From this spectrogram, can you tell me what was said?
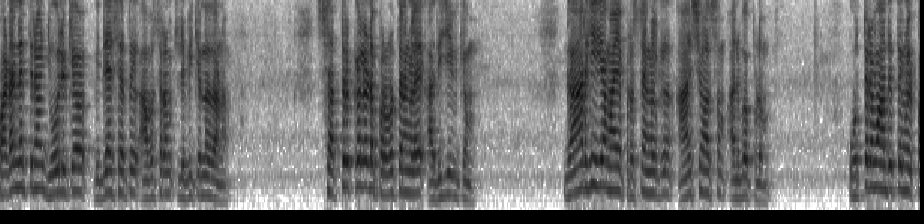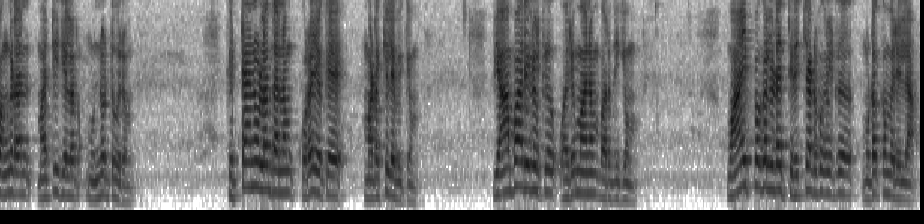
പഠനത്തിനോ ജോലിക്കോ വിദേശത്ത് അവസരം ലഭിക്കുന്നതാണ്. ശത്രുക്കളുടെ പ്രവർത്തനങ്ങളെ അതിജീവിക്കും. ഗാർഹികമായ പ്രശ്നങ്ങൾക്ക് ആശ്വാസം അനുഭവപ്പെടും. ഉത്തരവാദിത്തങ്ങൾ പങ്കിടാൻ മറ്റു ചിലർ മുന്നോട്ട് വരും. കിട്ടാനുള്ള ധനം കുറേയൊക്കെ മടക്കി ലഭിക്കും. വ്യാപാരികൾക്ക് വരുമാനം വർദ്ധിക്കും. വായ്പകളുടെ തിരിച്ചടവുകൾക്ക് മുടക്കം വരില്ല.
